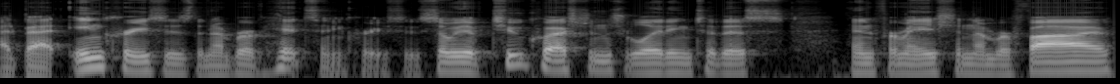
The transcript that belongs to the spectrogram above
at bat increases, the number of hits increases. So we have two questions relating to this information. Number five,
